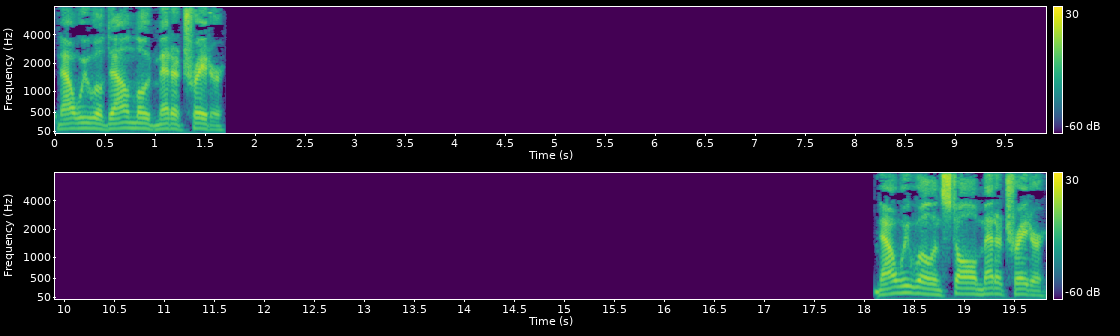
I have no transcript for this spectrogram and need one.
Now we will download MetaTrader, Now we will install MetaTrader.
